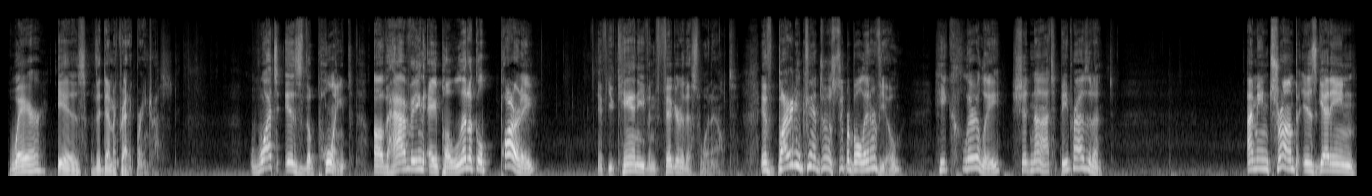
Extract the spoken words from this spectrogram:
Where is the Democratic brain trust? What is the point of having a political party if you can't even figure this one out? If Biden can't do a Super Bowl interview, he clearly should not be president. I mean, Trump is getting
